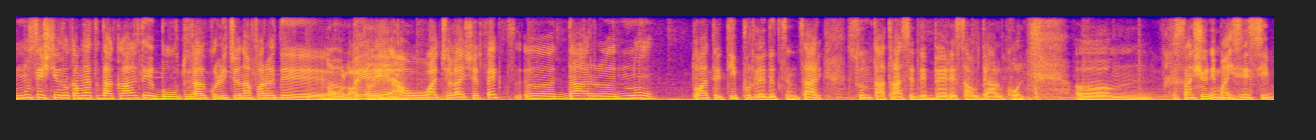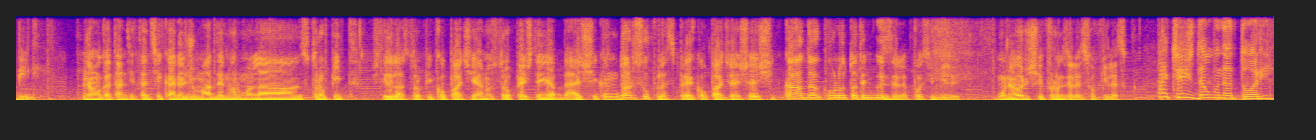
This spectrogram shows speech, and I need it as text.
nu se știe deocamdată dacă alte băuturi alcoolice în afară de Nu, uh, la bere tărie. au același efect, uh, dar uh, nu toate tipurile de țânțari sunt atrase de bere sau de alcool. Um, că sunt și unii mai sensibili. Nu, că tanti, tanti care jumătate de normă la stropit, știi, la stropit copacii. Ea nu stropește, ea bea și când doar suflă spre copaci așa și cad acolo toate gâzele posibile. Uneori și frunzele sofilesc. Acești dăunători,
